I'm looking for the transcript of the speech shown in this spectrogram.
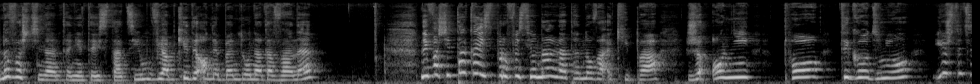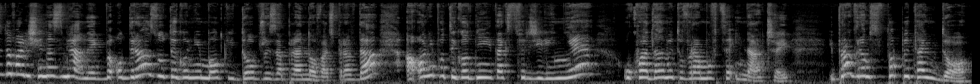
nowości na antenie tej stacji. Mówiłam, kiedy one będą nadawane. No i właśnie taka jest profesjonalna ta nowa ekipa, że oni po tygodniu już zdecydowali się na zmiany, jakby od razu tego nie mogli dobrze zaplanować, prawda? A oni po tygodniu i tak stwierdzili, nie, układamy to w ramówce inaczej. I program 100 pytań do.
